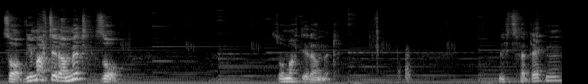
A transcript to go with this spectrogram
So, wie macht ihr damit? So. So macht ihr damit. Nichts verdecken.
